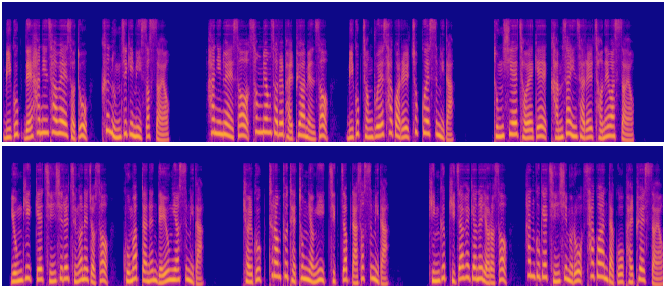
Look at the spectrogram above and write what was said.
미국 내 한인 사회에서도 큰 움직임이 있었어요. 한인회에서 성명서를 발표하면서 미국 정부의 사과를 촉구했습니다. 동시에 저에게 감사 인사를 전해왔어요. 용기 있게 진실을 증언해줘서 고맙다는 내용이었습니다. 결국 트럼프 대통령이 직접 나섰습니다. 긴급 기자회견을 열어서 한국의 진심으로 사과한다고 발표했어요.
